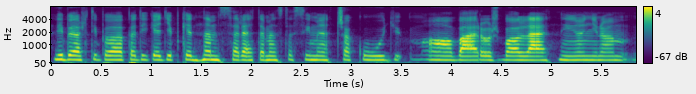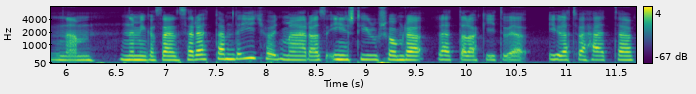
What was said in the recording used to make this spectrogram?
Libertyből, pedig egyébként nem szeretem ezt a szímet csak úgy a városban látni, annyira nem, nem igazán szerettem, de így, hogy már az én stílusomra lett alakítva, illetve hát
